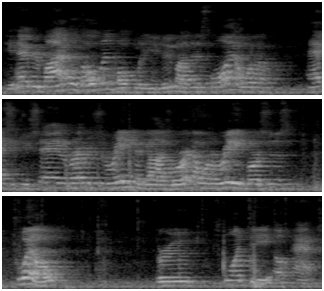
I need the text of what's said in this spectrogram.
if you have your Bibles open, hopefully you do by this point, I want to ask that you stand in reverence to the reading of God's Word. I want to read verses 12 through 20 of Acts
